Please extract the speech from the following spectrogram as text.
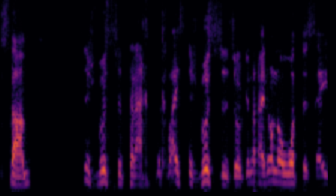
stam. I don't know what to say,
